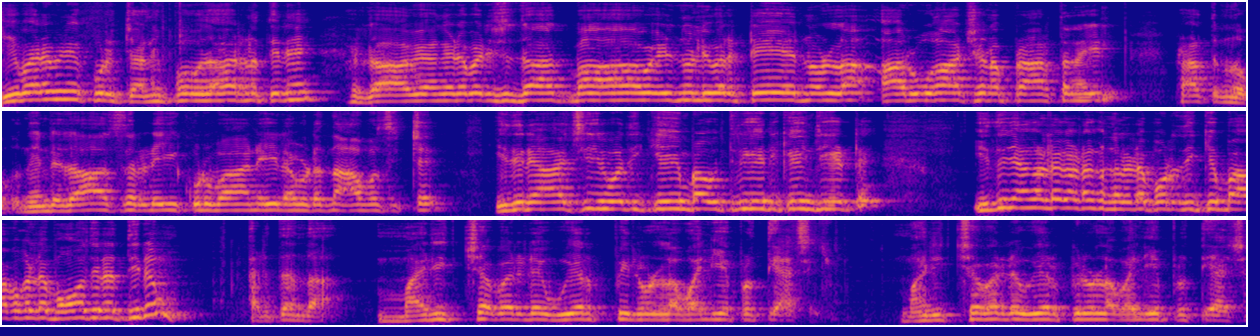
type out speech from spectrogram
ഈ വരവിനെക്കുറിച്ചാണ്. ഇപ്പോൾ ഉദാഹരണത്തിന് കർത്താവേ അങ്ങയുടെ പരിശുദ്ധാത്മാവ് എഴുന്നള്ളി വരട്ടെ എന്നുള്ള ആ റുഹാക്ഷണ പ്രാർത്ഥനയിൽ പ്രാർത്ഥന നോക്കും. നിന്റെ ദാസരുടെ ഈ കുർബാനയിൽ അവിടെ നിന്ന് ആവസിച്ച് ഇതിനെ ആശീർവദിക്കുകയും പൗത്രീകരിക്കുകയും ചെയ്യട്ടെ. ഇത് ഞങ്ങളുടെ കടങ്ങളുടെ പൊറുതിക്കും പാപങ്ങളുടെ മോചനത്തിനും അടുത്തെന്താ? മരിച്ചവരുടെ ഉയർപ്പിലുള്ള വലിയ പ്രത്യാശയും മരിച്ചവരുടെ ഉയർപ്പിലുള്ള വലിയ പ്രത്യാശ.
